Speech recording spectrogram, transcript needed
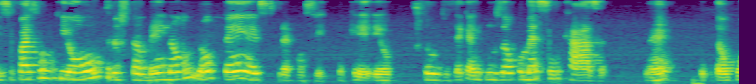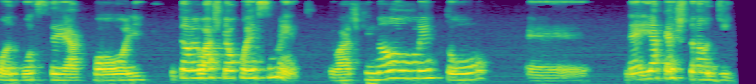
isso faz com que outras também não, não tenham esse preconceito, porque eu costumo dizer que a inclusão começa em casa, né? Então, quando você acolhe. Então, eu acho que é o conhecimento. Eu acho que não aumentou. É, né? E a questão de,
